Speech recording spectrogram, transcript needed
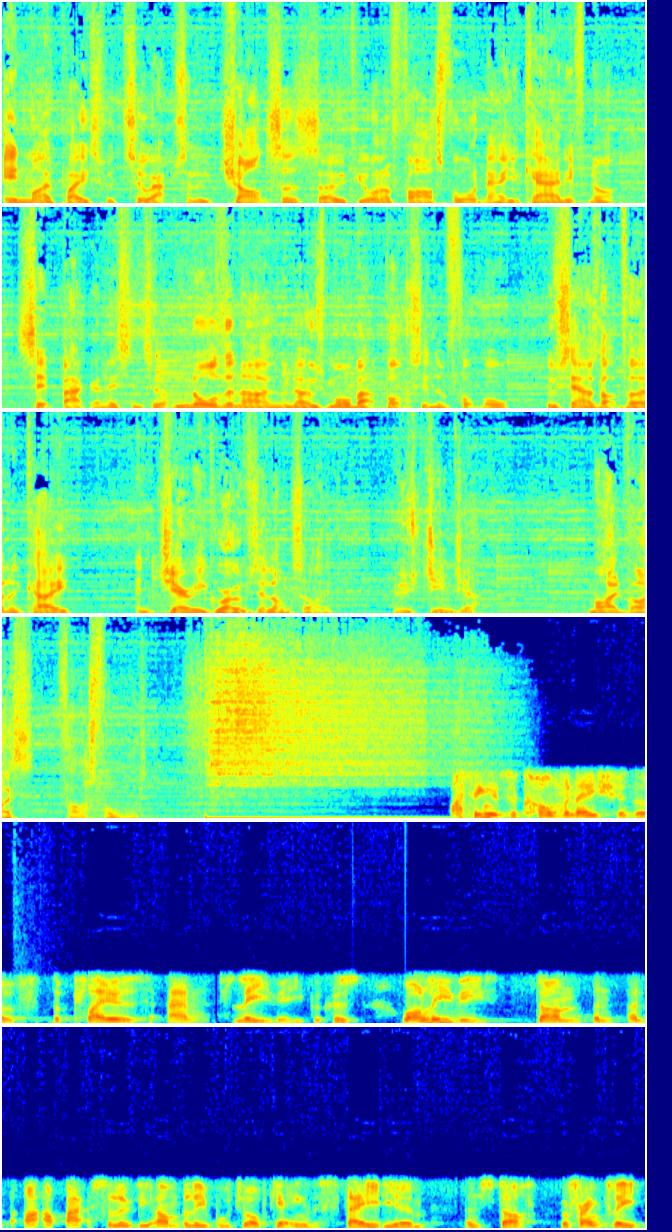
in my place were two absolute chances. So if you want to fast forward now, you can. If not, sit back and listen to a northerner who knows more about boxing than football, who sounds like Vernon Kay, and Jerry Groves alongside, who's ginger. My advice, fast forward. I think it's a culmination of the players and Levy because while Levy's done an, an absolutely unbelievable job getting the stadium and stuff, but frankly,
